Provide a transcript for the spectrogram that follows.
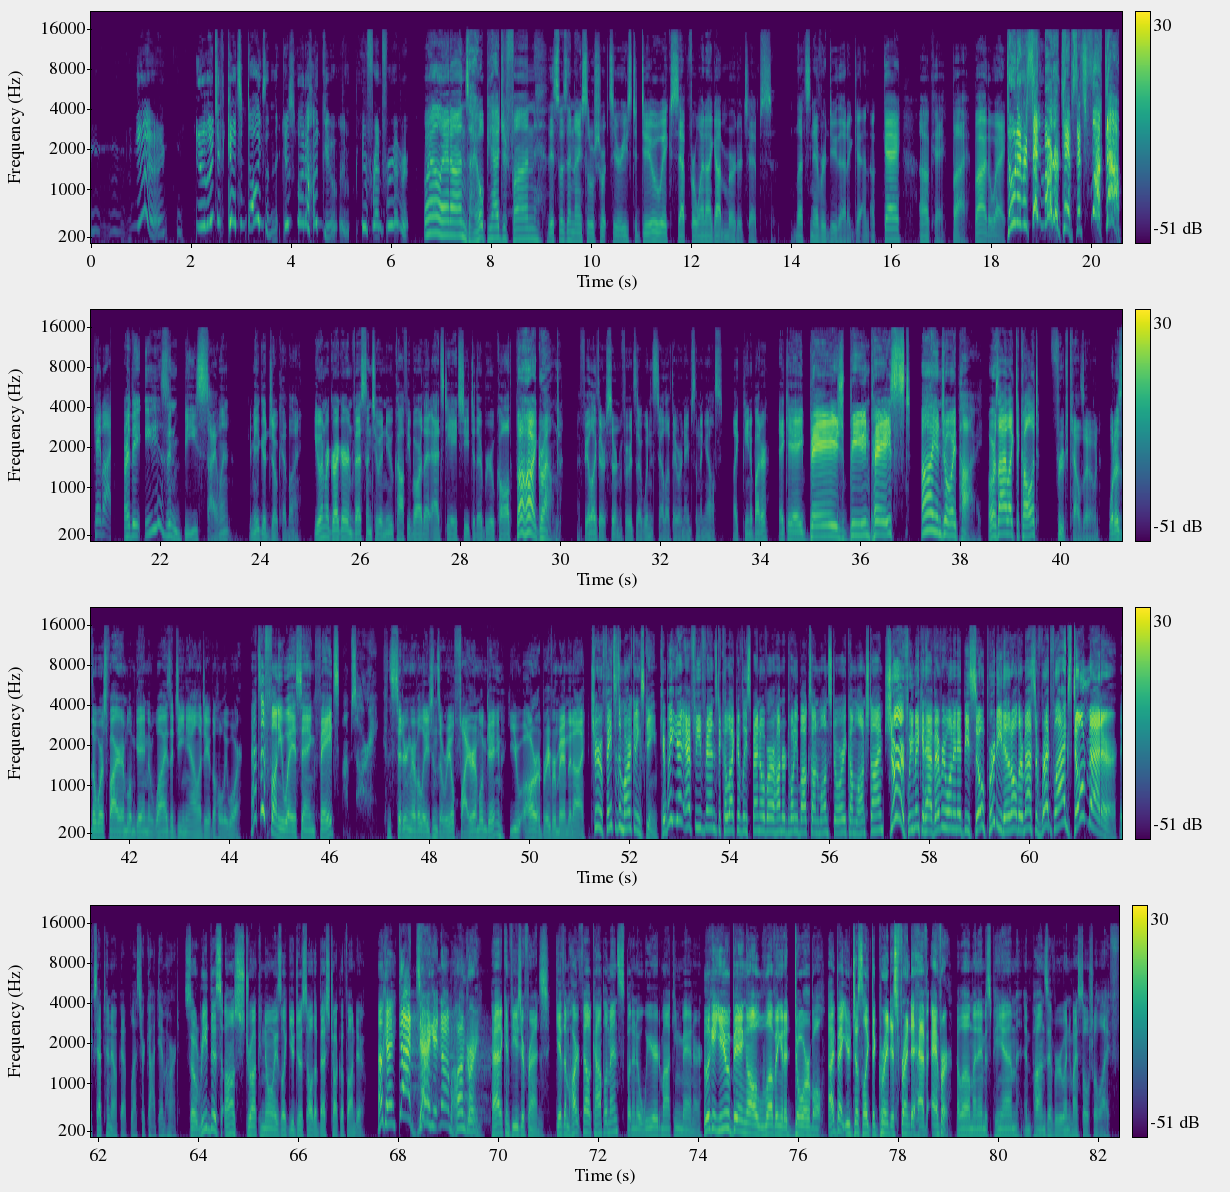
You're allergic to cats and dogs, and they just want to hug you and be your friend forever. Well, add-ons, I hope you had your fun. This was a nice little short series to do, except for when I got murder tips. Let's never do that again, okay? Okay, bye. By the way, don't ever send murder tips! That's fucked up! Okay, bye. Are the E's and B's silent? Give me a good joke headline. Ewan McGregor invests into a new coffee bar that adds THC to their brew called The High Ground. I feel like there are certain foods that I wouldn't sell if they were named something else. Like peanut butter, aka beige bean paste. I enjoy pie, or as I like to call it, fruit calzone. What is the worst Fire Emblem game and why is it genealogy of the Holy War? That's a funny way of saying fates. I'm sorry. Considering Revelation's a real Fire Emblem game, you are a braver man than I. True, Fates is a marketing scheme. Can we get FE fans to collectively spend over 120 bucks on one story come launch time? Sure, if we make it have everyone in it be so pretty that all their massive red flags don't matter! Except Hinoka, bless her goddamn heart. So read this awestruck noise like you just saw the best chocolate fondue. Okay. God dang it, now I'm hungry. How to confuse your friends. Give them heartfelt compliments, but in a weird, mocking manner. Look at you being all loving and adorable. I bet you're just like the greatest friend to have ever. Hello, my name is PM, and puns have ruined my social life.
